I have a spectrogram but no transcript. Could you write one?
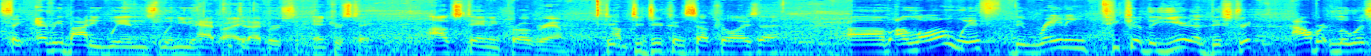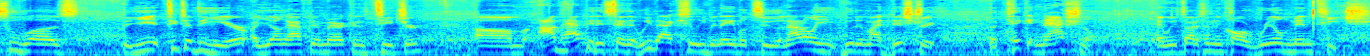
say everybody wins when you have teacher diversity. Interesting. Outstanding program. Did, did you conceptualize that? um, along with the reigning Teacher of the Year in the district, Albert Lewis, who was the year, Teacher of the Year, a young African American teacher. Um, I'm happy to say that we've actually been able to not only do it in my district, but take it national. And we started something called Real Men Teach.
